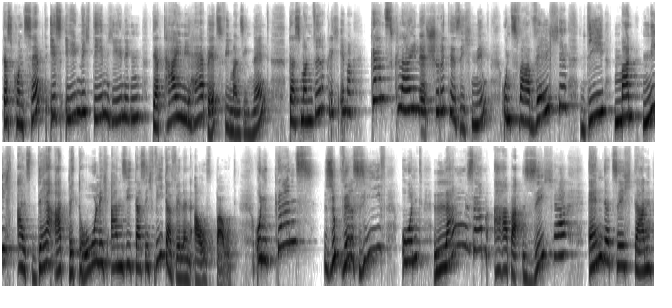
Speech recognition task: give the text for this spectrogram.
Das Konzept ist ähnlich demjenigen der Tiny Habits, wie man sie nennt, dass man wirklich immer ganz kleine Schritte sich nimmt, und zwar welche, die man nicht als derart bedrohlich ansieht, dass sich Widerwillen aufbaut. Und ganz subversiv und langsam, aber sicher ändert sich dann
